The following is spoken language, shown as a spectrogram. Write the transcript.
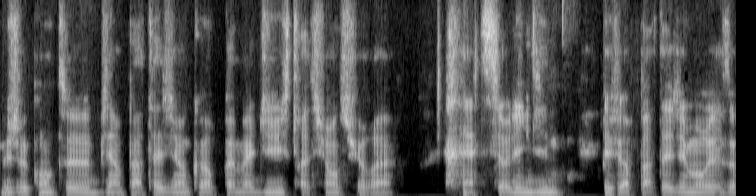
je compte bien partager encore pas mal d'illustrations sur, sur LinkedIn et faire partager mon réseau.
